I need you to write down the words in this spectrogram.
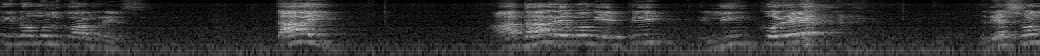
তৃণমূল কংগ্রেস। তাই আধার এবং এপিক লিংক করে রেশন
